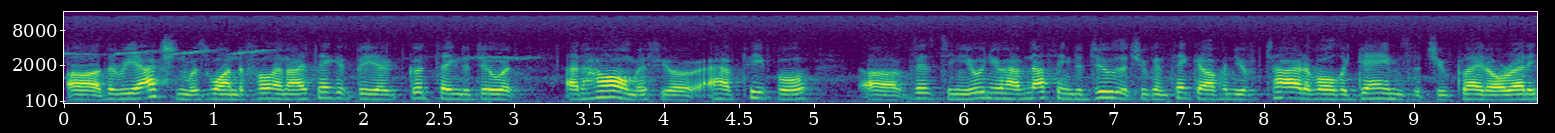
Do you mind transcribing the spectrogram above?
Uh, the reaction was wonderful, and I think it'd be a good thing to do it at home if you have people uh, visiting you and you have nothing to do that you can think of and you're tired of all the games that you've played already,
